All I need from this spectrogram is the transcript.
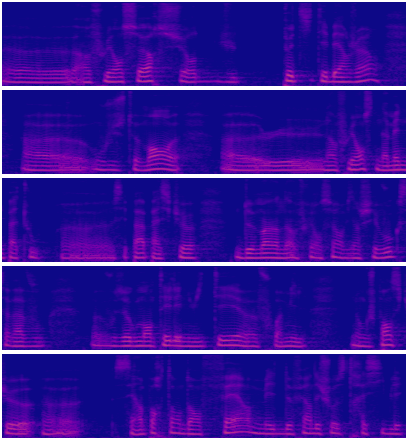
euh, influenceur, sur du petit hébergeur, où justement l'influence n'amène pas tout. c'est pas parce que demain un influenceur vient chez vous que ça va vous, augmenter les nuitées fois 1000. Donc je pense que c'est important d'en faire, mais de faire des choses très ciblées.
